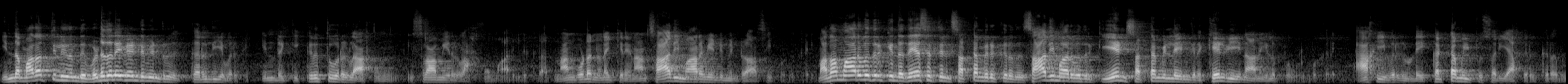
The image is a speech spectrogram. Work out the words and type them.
இந்த மதத்திலிருந்து விடுதலை வேண்டும் என்று கருதியவர்கள் இன்றைக்கு கிறித்துவர்களாகவும் இஸ்லாமியர்களாகவும் மாறியிருக்கிறார் நான் கூட நினைக்கிறேன் நான் சாதி மாற வேண்டும் என்று ஆசைப்படுகிறேன் மதம் மாறுவதற்கு இந்த தேசத்தில் சட்டம் இருக்கிறது சாதி மாறுவதற்கு ஏன் சட்டம் இல்லை என்கிற கேள்வியை நான் எழுப்புவேன் ஆக இவர்களுடைய கட்டமைப்பு சரியாக இருக்கிறது.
